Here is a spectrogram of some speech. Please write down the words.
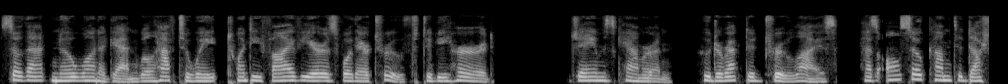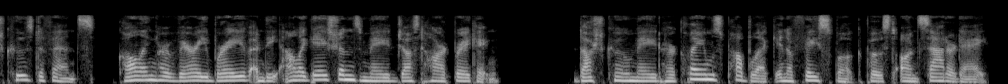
so that no one again will have to wait 25 years for their truth to be heard. James Cameron, who directed True Lies, has also come to Dushku's defense, calling her very brave and the allegations made just heartbreaking. Dushku made her claims public in a Facebook post on Saturday,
